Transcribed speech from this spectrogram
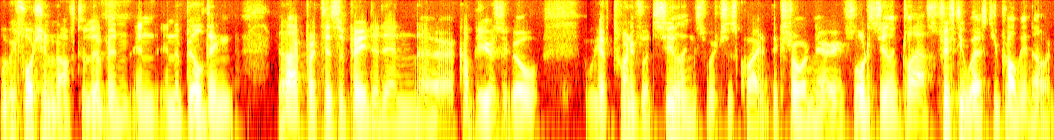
we're fortunate enough to live in in in a building that I participated in uh, a couple years ago. We have 20 foot ceilings, which is quite extraordinary. Floor to ceiling glass. 50 West, you probably know it.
